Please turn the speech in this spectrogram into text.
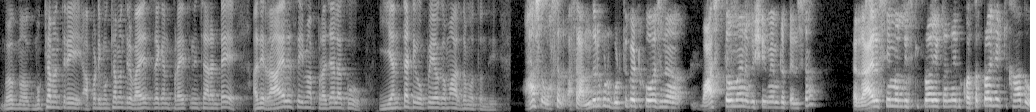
ముఖ్యమంత్రి అప్పటి ముఖ్యమంత్రి వైఎస్ జగన్ ప్రయత్నించారంటే అది రాయలసీమ ప్రజలకు ఎంతటి ఉపయోగమో అర్థమవుతుంది. అసలు అసలు అసలు అందరూ కూడా గుర్తుపెట్టుకోవాల్సిన వాస్తవమైన విషయం ఏమిటో తెలుసా? రాయలసీమ లిఫ్ట్ ప్రాజెక్ట్ అనేది కొత్త ప్రాజెక్ట్ కాదు.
